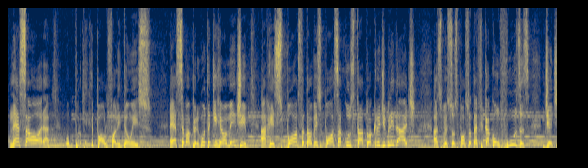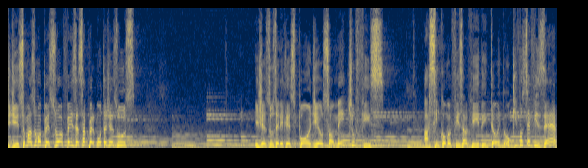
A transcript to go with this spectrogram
nessa hora, por que, que Paulo fala então isso? Essa é uma pergunta que realmente a resposta talvez possa custar a tua credibilidade. As pessoas possam até ficar confusas diante disso, mas uma pessoa fez essa pergunta a Jesus. E Jesus ele responde: Eu somente o fiz, assim como eu fiz a vida. Então, o que você fizer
